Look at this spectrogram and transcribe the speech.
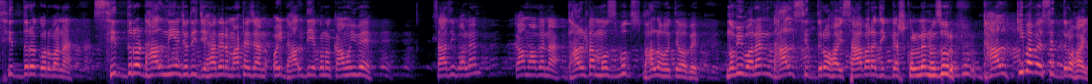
ছিদ্র করবা না। ছিদ্র ঢাল নিয়ে যদি জেহাদের মাঠে যান, ওই ঢাল দিয়ে কোনো কাম হইবে? সাজি বলেন, কাম হবে না। ঢালটা মজবুত, ভালো হইতে হবে। নবী বলেন, ঢাল ছিদ্র হয়। সাহাবারা জিজ্ঞাসা করলেন, হুজুর, ঢাল কীভাবে ছিদ্র হয়?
